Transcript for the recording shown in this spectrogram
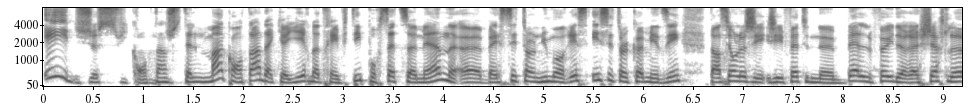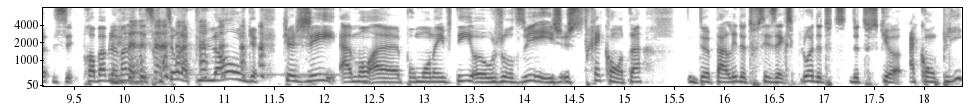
Et je suis content, je suis tellement content d'accueillir notre invité pour cette semaine. Euh, ben, c'est un humoriste et c'est un comédien. Attention, là, j'ai, j'ai fait une belle feuille de recherche. Là. C'est probablement la description la plus longue que j'ai à mon, euh, pour mon invité aujourd'hui. Et je, je suis très content de parler de tous ses exploits, de tout, de tout ce qu'il a accompli.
